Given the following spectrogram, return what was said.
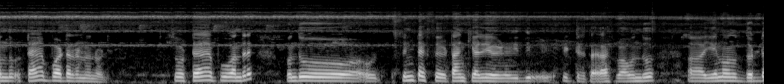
ಒಂದು ಟ್ಯಾಪ್ ವಾಟರನ್ನು ನೋಡಿ. ಸೊ ಟ್ಯಾಪು ಅಂದರೆ ಒಂದು ಸಿಂಟೆಕ್ಸ್ ಟ್ಯಾಂಕಿಯಲ್ಲಿ ಇದು ಇಟ್ಟಿರ್ತಾರೆ. ಅಥವಾ ಒಂದು ಏನೋ ಒಂದು ದೊಡ್ಡ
